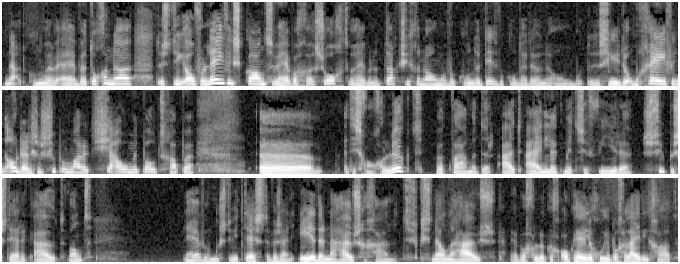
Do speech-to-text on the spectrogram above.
Nou, konden we, hebben toch een. Uh, dus die overlevingskans. We hebben gezocht. We hebben een taxi genomen. We konden dit. We konden. De, de, zie je de omgeving. Oh, daar is een supermarkt. Sjouwen met boodschappen. Uh, het is gewoon gelukt. We kwamen er uiteindelijk met z'n vieren super sterk uit. Want hè, we moesten weer testen. We zijn eerder naar huis gegaan. Dus snel naar huis. We hebben gelukkig ook hele goede begeleiding gehad.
